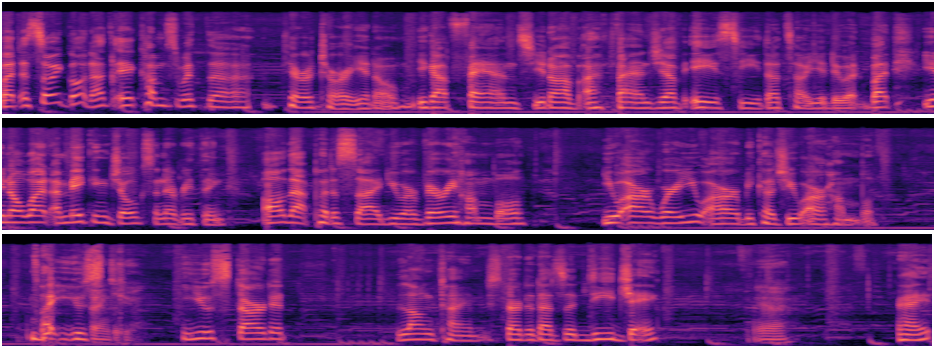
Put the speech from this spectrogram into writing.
But so it go. That it comes with the territory, you know. You got fans. You don't have uh, fans. You have AC. That's how you do it. But you know what? I'm making jokes and everything. All that put aside, you are very humble. You are where you are because you are humble. But you, Thank you. you started long time. You started as a DJ, yeah. right?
